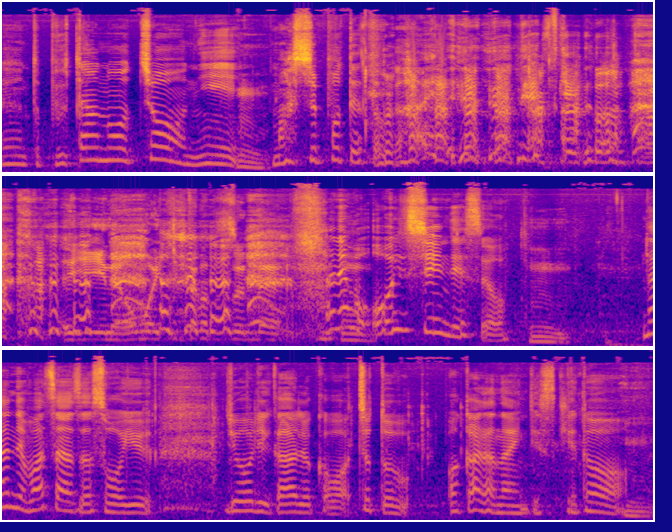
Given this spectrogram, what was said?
うん。と豚の腸うん。にマッシュポテトが入ってるんですけど、いいね。思い切ったことするね。あでも美味しいんですよ。うん、なんでわざわざそういう料理があるかはちょっとわからないんですけど、うん、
